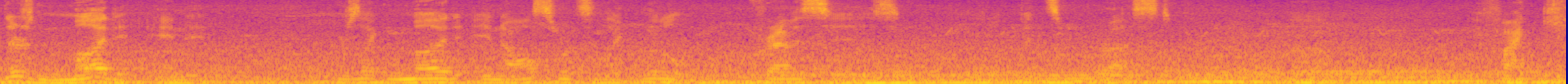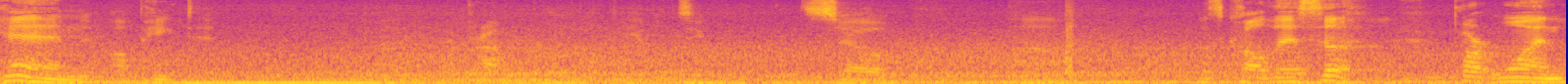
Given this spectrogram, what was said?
there's mud in it. There's like mud and all sorts of like little crevices, and little bits of rust. Um, if I can, I'll paint it. I probably won't be able to. So uh, let's call this uh, part one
